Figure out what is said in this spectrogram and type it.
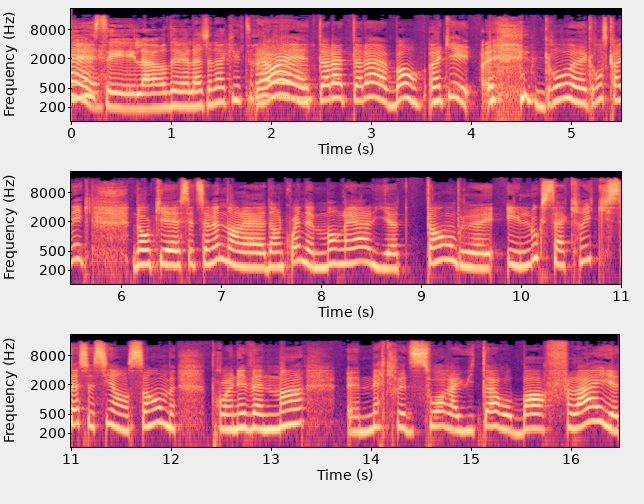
Ouais. c'est l'heure de l'agenda culturel. Ben ouais, tada, tada, bon, ok, Gros, grosse chronique. Donc, cette semaine, dans, la- dans le coin de Montréal, il y a Tendre et Look Sacré qui s'associent ensemble pour un événement euh, mercredi soir à 8h au bar Fly.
